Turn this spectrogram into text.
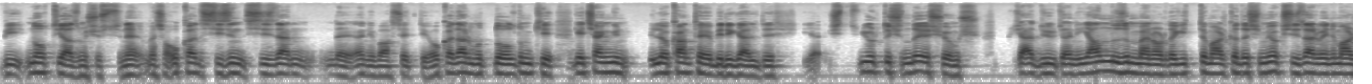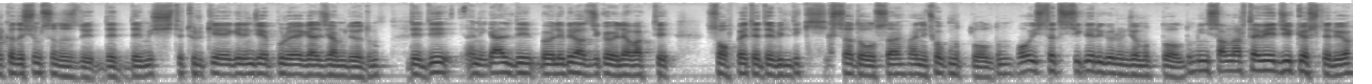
bir not yazmış üstüne. Mesela o kadar sizin sizden de hani bahsettiği o kadar mutlu oldum ki geçen gün lokantaya biri geldi. Ya işte yurt dışında yaşıyormuş. Ya hani yalnızım ben orada gittim arkadaşım yok sizler benim arkadaşımsınız de, de- demiş. İşte Türkiye'ye gelince hep buraya geleceğim diyordum. Dedi hani geldi böyle birazcık öyle vakti sohbet edebildik. Kısa da olsa hani çok mutlu oldum. O istatistikleri görünce mutlu oldum. İnsanlar teveccüh gösteriyor.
